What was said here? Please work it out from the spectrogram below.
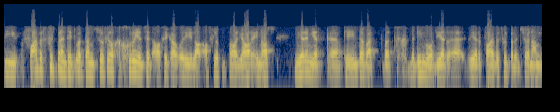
die fiber footprint het ook dan soveel gegroei in Suid-Afrika oor die afgelope paar jare en ons meer en meer uh, kliënte wat wat bedien word deur uh, deur fiber footprint. So dan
